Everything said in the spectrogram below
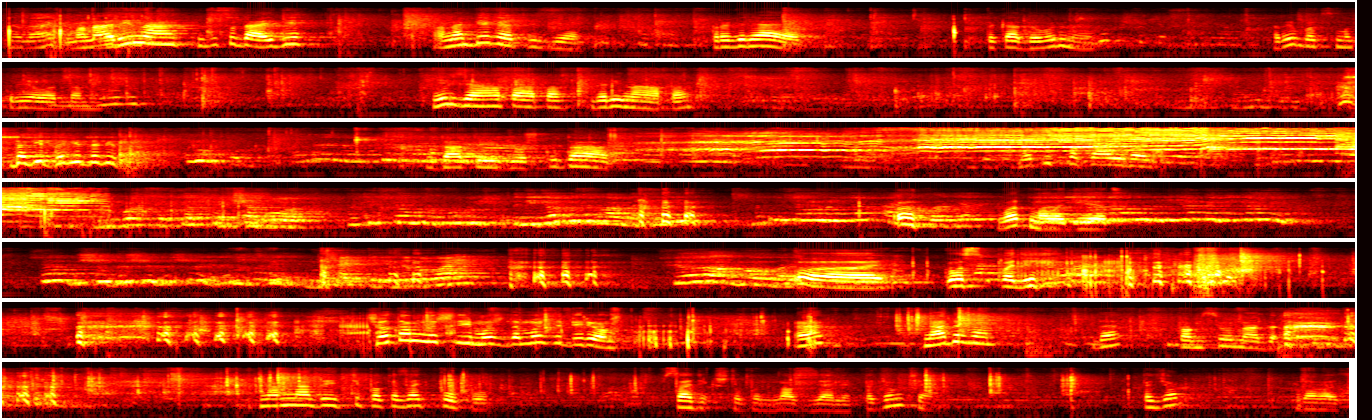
Давай. Марина, иди сюда, иди. Она бегает везде. Проверяет. Такая довольная. Рыбок смотрела там. Нельзя, папа. Дарина, апа. Давид, Давид, Давид. Куда ты идешь? Куда? Вот успокаивай. Не бойся, все, все, все. Смотри, все, уже пуговичка. Ты не дергайся, главное. Смотри, смотри, все, уже все. Ай, молодец. Вот молодец. Все, дыши, дыши, дыши, дыши. Дышать ты не забывай. Все, молодец. Ой, господи. Что там нашли? Может, домой заберем? А? Надо вам? Да? Вам все надо. Нам надо идти показать попу. В садик, чтобы нас взяли. Пойдемте? Пойдем? Давайте.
